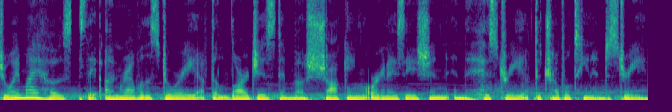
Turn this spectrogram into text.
Join my host as they unravel the story of the largest and most shocking organization in the history of the troubled teen industry.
